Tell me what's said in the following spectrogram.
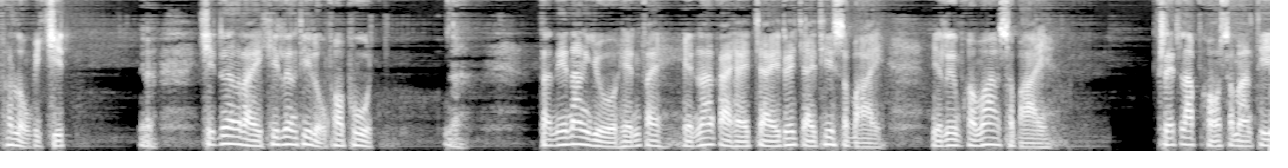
เพราะหลงไปคิดคิดเรื่องอะไรคิดเรื่องที่หลวงพ่อพูดนะตอนนี้นั่งอยู่เห็นไปเห็นร่างกายหายใจด้วยใจที่สบาย อย่าลืมคำว่าสบาย เคล็ดลับของสมาธิ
